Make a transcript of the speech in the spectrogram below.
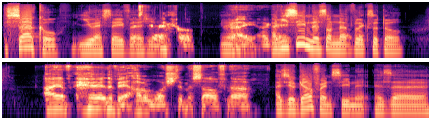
the Circle USA version. The Circle. Yeah. Right. Okay. Have you seen this on Netflix at all? I have heard of it. haven't watched it myself. No. Has your girlfriend seen it? Has uh.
